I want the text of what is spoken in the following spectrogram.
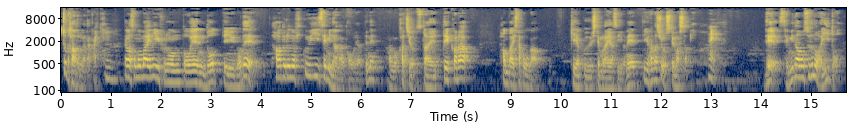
ちょっとハードルが高いと。うん。だからその前にフロントエンドっていうので、ハードルの低いセミナーなんかをやってね、あの、価値を伝えてから販売した方が契約してもらいやすいよねっていう話をしてましたと。はい。で、セミナーをするのはいいと。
